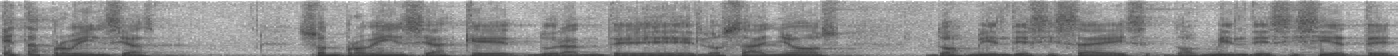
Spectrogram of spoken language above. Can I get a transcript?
Estas provincias son provincias que durante los años 2016, 2017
